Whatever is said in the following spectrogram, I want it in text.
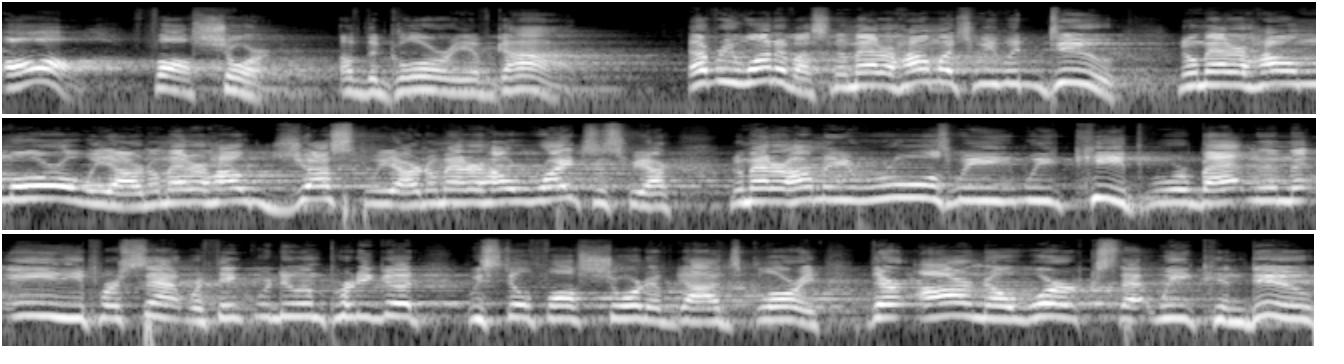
all fall short of the glory of God. Every one of us, no matter how much we would do, no matter how moral we are, no matter how just we are, no matter how righteous we are, no matter how many rules we, we keep, we're batting in the 80%, we think we're doing pretty good, we still fall short of God's glory. There are no works that we can do.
